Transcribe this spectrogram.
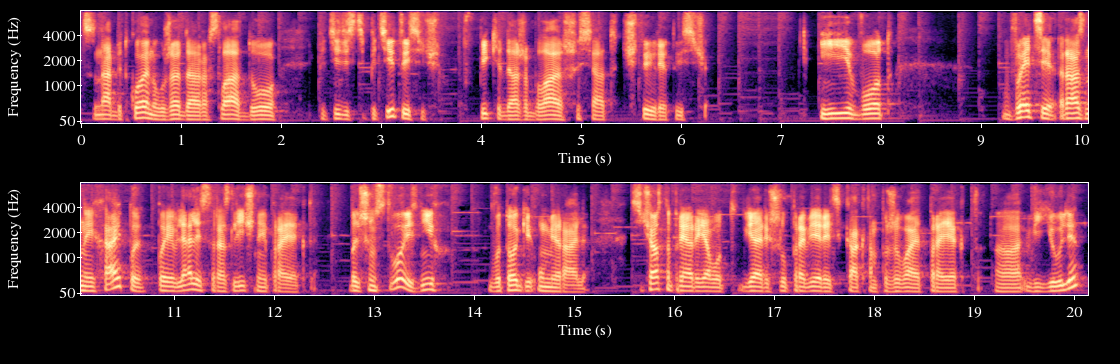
цена биткоина уже доросла до 55 тысяч, в пике даже была 64 тысячи. И вот в эти разные хайпы появлялись различные проекты. Большинство из них в итоге умирали. Сейчас, например, я вот я решил проверить, как там поживает проект э, в июле.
